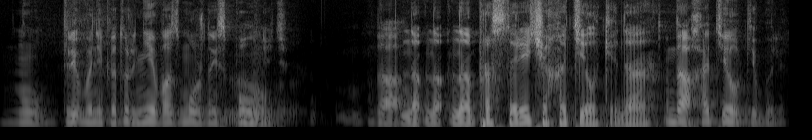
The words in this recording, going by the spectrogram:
ну, требования, которые невозможно исполнить. Ну, да. На, на, на просторечие хотелки, да. Да, хотелки были.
